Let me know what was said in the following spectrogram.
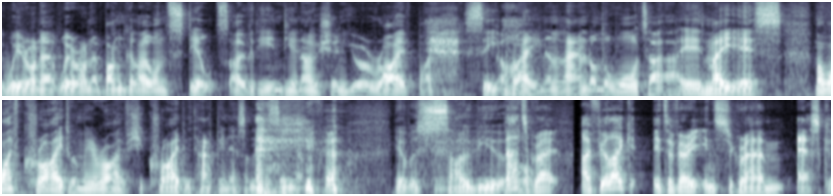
We're on a we're on a bungalow on stilts over the Indian Ocean. You arrive by seaplane and land on the water. Uh, It, mate, it's my wife cried when we arrived. She cried with happiness. I've never seen that before. It was so beautiful. That's great. I feel like it's a very Instagram esque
